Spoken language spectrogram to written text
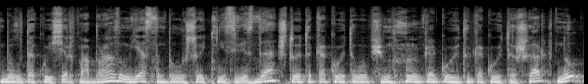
было такое серпообразным, ясно было, что это не звезда, что это какой-то, в общем, какой-то какой-то шар. Ну,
